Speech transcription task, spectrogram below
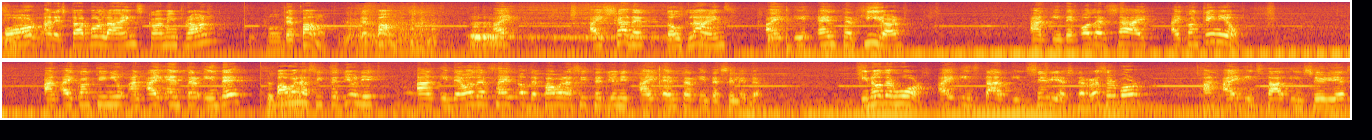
Port and starboard lines coming from the pump. The pump. I I cut it, those lines. I I enter here and in the other side I continue and I continue and I enter in the power assisted unit and in the other side of the power assisted unit I enter in the cylinder in other words I install in series the reservoir and I install in series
